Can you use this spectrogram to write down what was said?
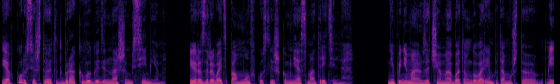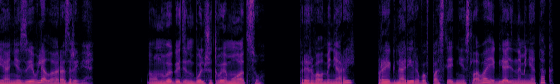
«Я в курсе, что этот брак выгоден нашим семьям, и разрывать помолвку слишком неосмотрительно. Не понимаю, зачем мы об этом говорим, потому что я не заявляла о разрыве». «Он выгоден больше твоему отцу», — прервал меня Рэй, проигнорировав последние слова и глядя на меня так,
